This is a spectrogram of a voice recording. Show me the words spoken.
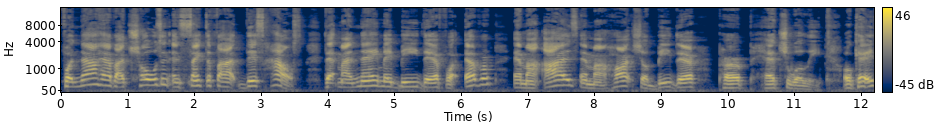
For now have I chosen and sanctified this house, that my name may be there forever, and my eyes and my heart shall be there perpetually. Okay,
